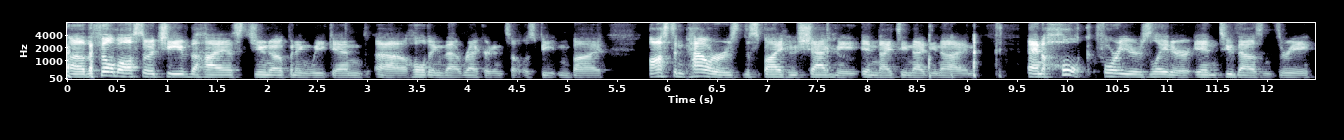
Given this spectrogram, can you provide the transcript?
Uh, the film also achieved the highest June opening weekend, uh, holding that record until it was beaten by Austin Powers, The Spy Who Shagged Me in 1999, and Hulk four years later in 2003.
